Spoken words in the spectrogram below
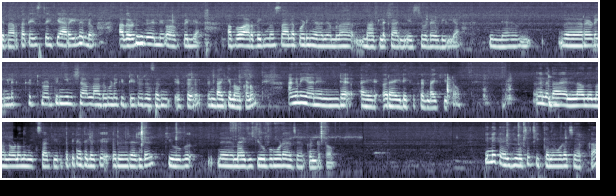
യഥാർത്ഥ ടേസ്റ്റ് എനിക്ക് അറിയില്ലല്ലോ. അതുകൊണ്ട് ഇതിന് വലിയ കുഴപ്പമില്ല. അപ്പോൾ അറബിക് മസാലപ്പൊടി ഞാൻ നമ്മളെ നാട്ടിലൊക്കെ അന്വേഷിച്ചു ഇവിടെ ഇവിടെ ഇല്ല പിന്നെ വേറെ എവിടെയെങ്കിലും കിട്ടുന്നിടത്ത് ഇനി ഇൻഷാല്ല അതും കൂടെ കിട്ടിയിട്ട് ഒരു ദിവസം ഇട്ട് ഉണ്ടാക്കി നോക്കണം. അങ്ങനെ ഞാൻ എന്റെ ഒരു ഐഡിയക്കൊക്കെ ഉണ്ടാക്കി കേട്ടോ അങ്ങനെ ഇതാ എല്ലാം ഒന്ന് നല്ലോണം ഒന്ന് മിക്സ് ആക്കി എടുത്ത് പിന്നെ അതിലേക്ക് ഒരു രണ്ട് ക്യൂബ് മാഗി ക്യൂബും കൂടെ ഞാൻ ചേർക്കുന്നുണ്ട് കേട്ടോ. പിന്നെ കഴുകി വെച്ച ചിക്കനും കൂടെ ചേർക്കുക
